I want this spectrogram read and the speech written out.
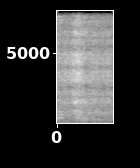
open.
